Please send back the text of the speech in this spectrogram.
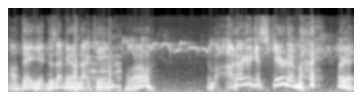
Oh, dang it. Does that mean I'm not king? Hello? I, am not gonna get scared, am I? okay.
